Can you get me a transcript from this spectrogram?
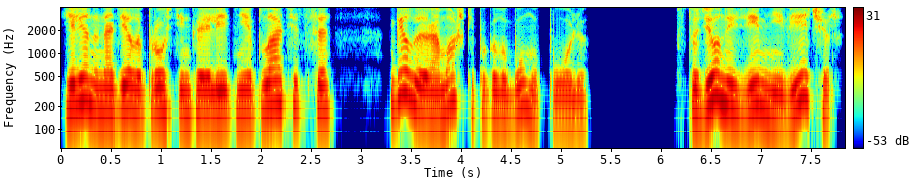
Елена надела простенькое летнее платьице, белые ромашки по голубому полю. В студеный зимний вечер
